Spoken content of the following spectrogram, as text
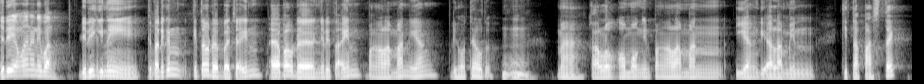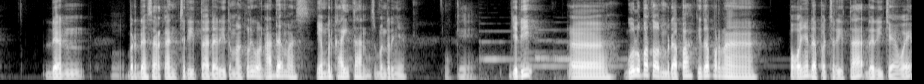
Jadi yang mana nih bang? Jadi gini, tadi kan kita udah bacain, eh apa udah nyeritain pengalaman yang di hotel tuh. mm-mm. Nah, kalau ngomongin pengalaman yang dialamin kita pastek dan berdasarkan cerita dari teman Kliwon ada mas yang berkaitan sebenarnya. Oke. Jadi eh gue lupa tahun berapa kita pernah pokoknya dapat cerita dari cewek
